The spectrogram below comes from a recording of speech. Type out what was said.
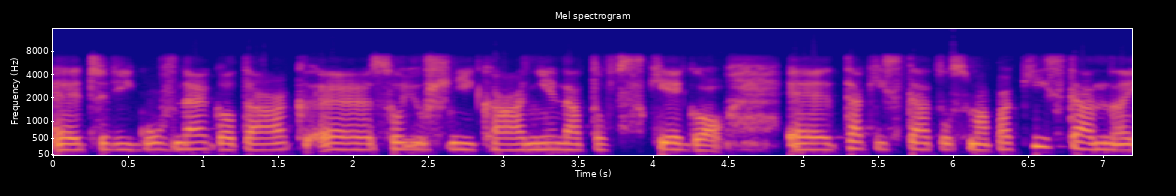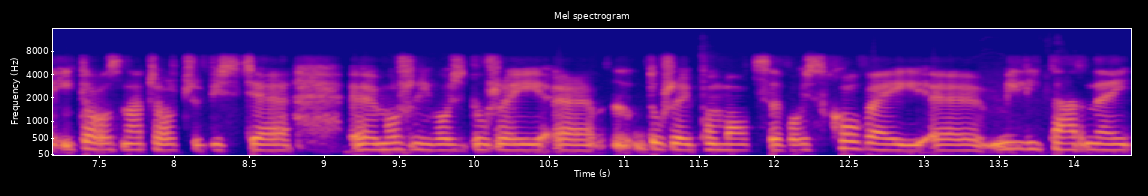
e, czyli głównego tak, e, sojusznika nienatowskiego. E, taki status ma Pakistan i to oznacza oczywiście możliwość dużej, dużej pomocy wojskowej, militarnej.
